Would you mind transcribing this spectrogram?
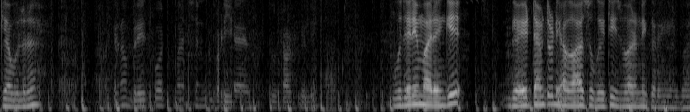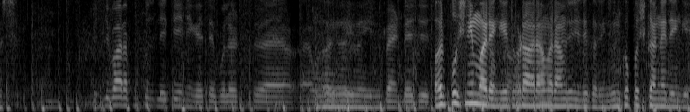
क्या बोल रहे हैं? कह रहा हूँ ब्रेथ फोर्ट मेंशन भी बढ़िया है शूट आउट के लिए। उधर ही मारेंगे। गए टाइम थोड़ी हगास हो गई थी इस बार नहीं करेंगे बस। पिछली बार अपन कुछ लेके ही नहीं गए थे बुलेट्स वही वही वही बैंडेजेस और पुश नहीं मारेंगे थोड़ा आराम आराम से चीज़ें करेंगे उनको पुश करने देंगे।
